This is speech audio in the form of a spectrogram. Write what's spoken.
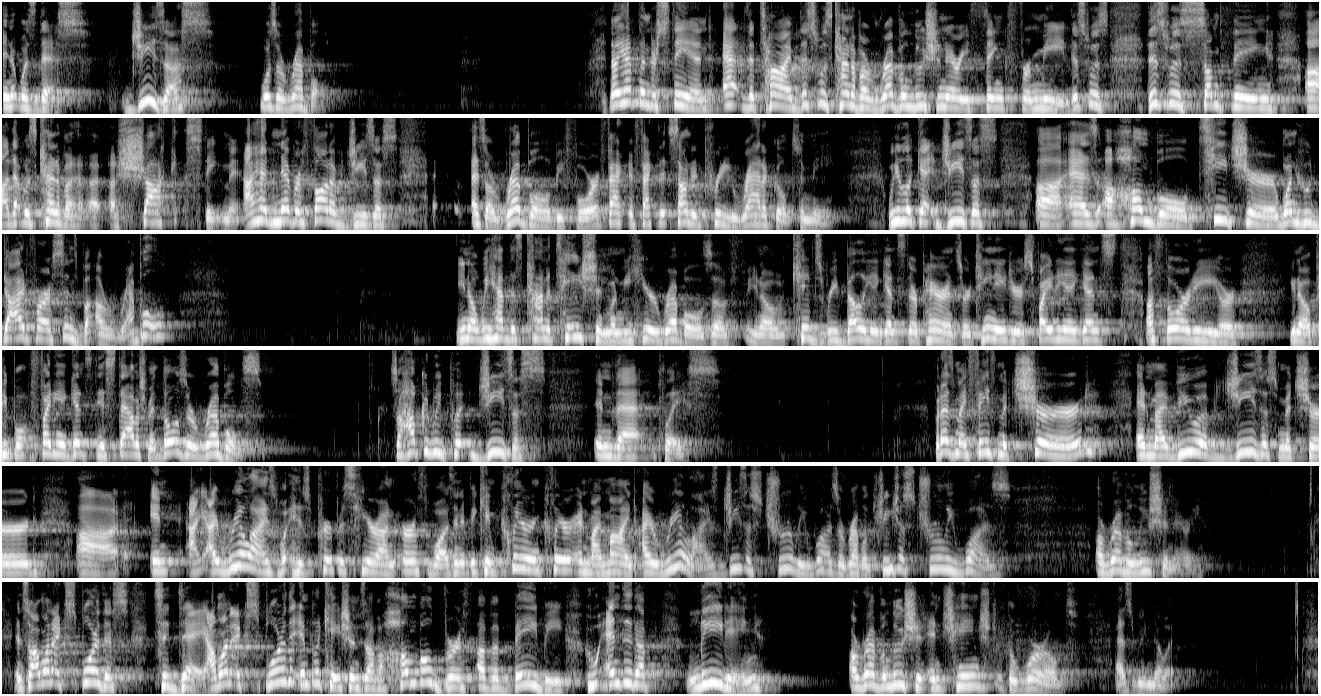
and it was this Jesus was a rebel. Now, you have to understand, at the time, this was kind of a revolutionary thing for me. This was, this was something uh, that was kind of a, a shock statement. I had never thought of Jesus as a rebel before. In fact, in fact it sounded pretty radical to me. We look at Jesus uh, as a humble teacher, one who died for our sins, but a rebel? You know, we have this connotation when we hear rebels of, you know, kids rebelling against their parents or teenagers fighting against authority or, you know, people fighting against the establishment. Those are rebels. So, how could we put Jesus in that place? But as my faith matured and my view of Jesus matured, uh, and I, I realized what his purpose here on earth was, and it became clearer and clearer in my mind. I realized Jesus truly was a rebel. Jesus truly was a revolutionary. And so I want to explore this today. I want to explore the implications of a humble birth of a baby who ended up leading a revolution and changed the world as we know it.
